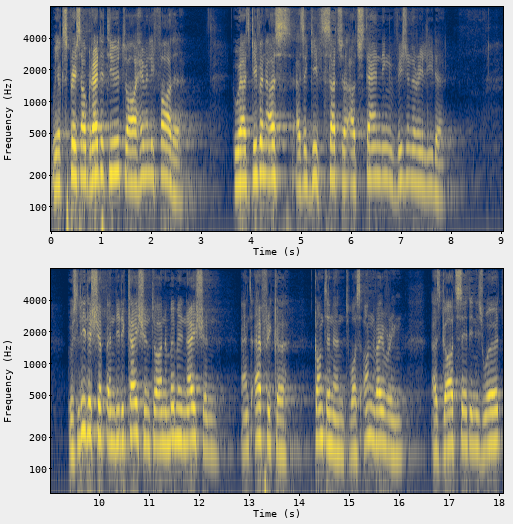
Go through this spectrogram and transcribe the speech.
We express our gratitude to our Heavenly Father, who has given us as a gift such an outstanding visionary leader, whose leadership and dedication to our Namibian nation and Africa continent was unwavering, as God said in His Word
